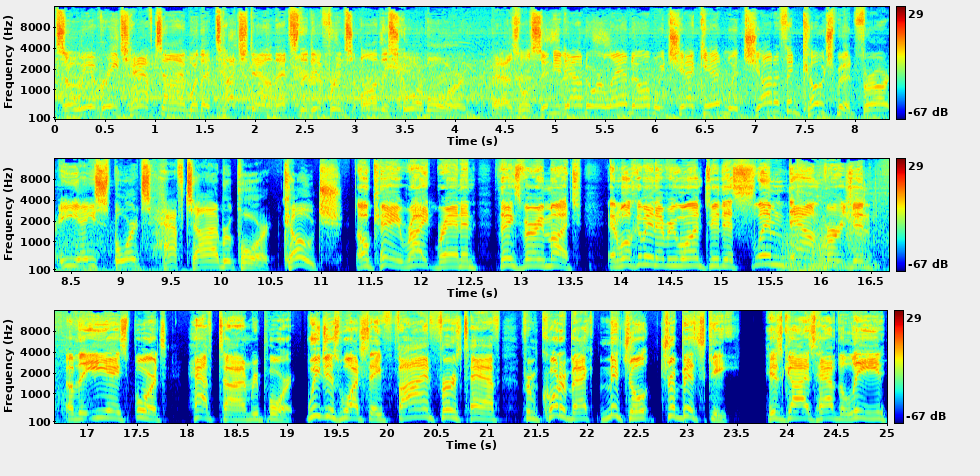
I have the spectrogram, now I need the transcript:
So we have reached halftime with a touchdown. That's the difference on the scoreboard. As we'll send you down to Orlando, and we check in with Jonathan Coachman for our EA Sports Halftime Report. Coach. Okay, right, Brandon. Thanks very much. And welcome in, everyone, to this slimmed-down version of the EA Sports Halftime Report. We just watched a fine first half from quarterback Mitchell Trubisky. His guys have the lead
